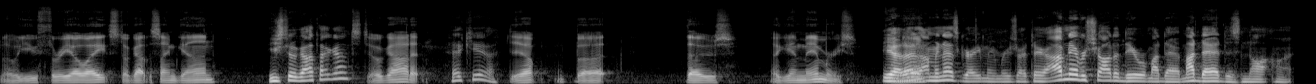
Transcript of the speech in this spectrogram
little U three hundred eight still got the same gun. You still got that gun? Still got it. Heck yeah! Yep. But those again memories. Yeah, You that. I mean that's great memories right there. I've never shot a deer with my dad. My dad does not hunt.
